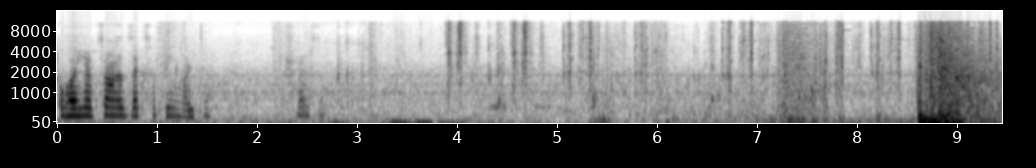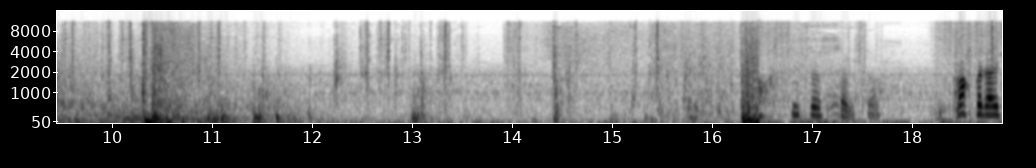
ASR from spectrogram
Oh, ich hab 206er Ping, Alter. Scheiße. Süßes Alter. Mach bereit.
